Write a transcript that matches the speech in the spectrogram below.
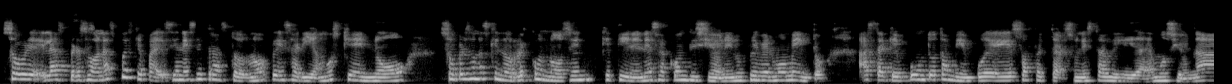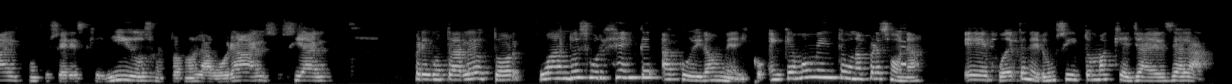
sobre las personas pues que padecen ese trastorno, pensaríamos que no son personas que no reconocen que tienen esa condición en un primer momento. ¿Hasta qué punto también puede eso afectar su inestabilidad emocional con sus seres queridos, su entorno laboral, social? Preguntarle, doctor, ¿cuándo es urgente acudir a un médico? ¿En qué momento una persona eh, puede tener un síntoma que ya es de alarma?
